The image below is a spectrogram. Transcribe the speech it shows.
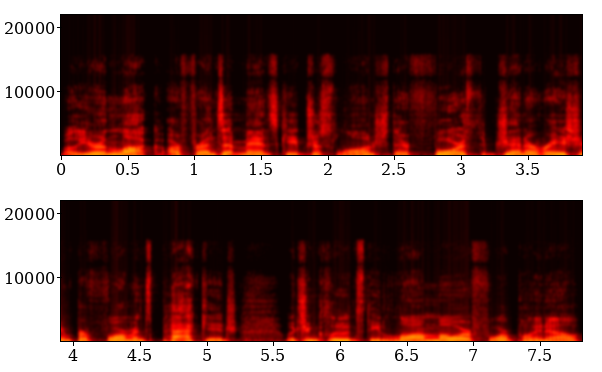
Well, you're in luck. Our friends at Manscaped just launched their fourth generation performance package, which includes the Lawnmower 4.0.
